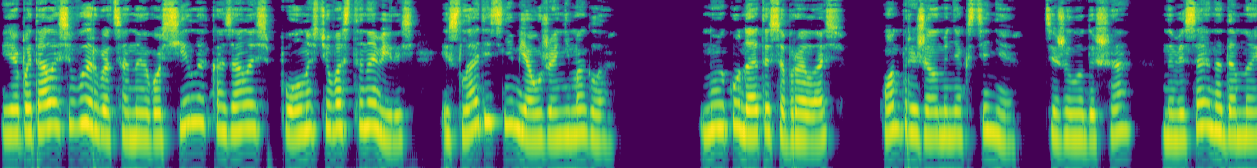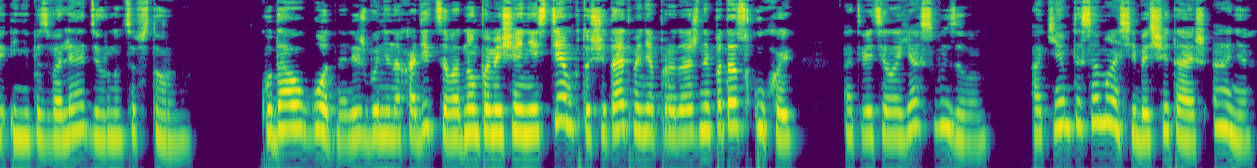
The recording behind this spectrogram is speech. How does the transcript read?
Я пыталась вырваться, но его силы, казалось, полностью восстановились, и сладить с ним я уже не могла. «Ну и куда ты собралась?» Он прижал меня к стене, тяжело дыша, нависая надо мной и не позволяя дернуться в сторону. «Куда угодно, лишь бы не находиться в одном помещении с тем, кто считает меня продажной потаскухой», — ответила я с вызовом. «А кем ты сама себя считаешь, Аня?»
